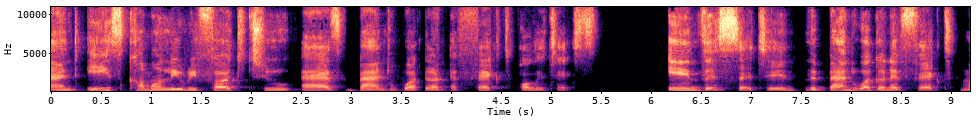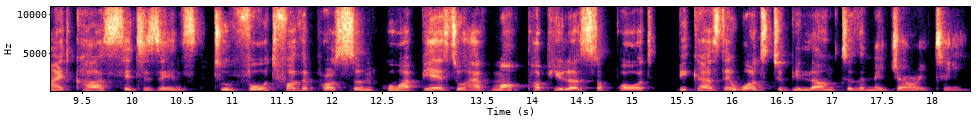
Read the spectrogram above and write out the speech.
and is commonly referred to as bandwagon effect politics. In this setting, the bandwagon effect might cause citizens to vote for the person who appears to have more popular support because they want to belong to the majority.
